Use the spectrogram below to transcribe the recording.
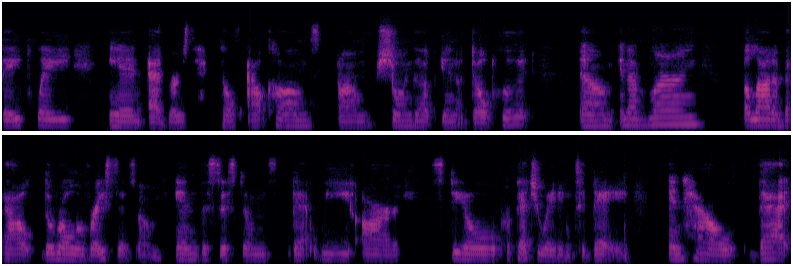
they play in adverse health outcomes um, showing up in adulthood. Um, and I've learned a lot about the role of racism in the systems that we are still perpetuating today and how that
